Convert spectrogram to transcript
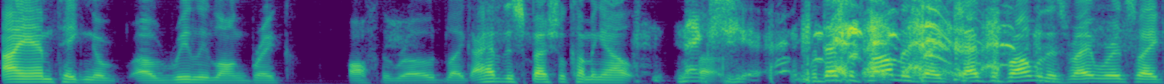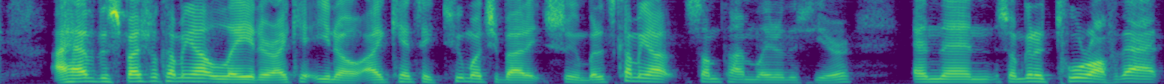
I am taking a, a really long break off the road. Like I have this special coming out next um, year. But that's the problem. Is like that's the problem with this, right? Where it's like I have the special coming out later. I can't, you know, I can't say too much about it soon, but it's coming out sometime later this year. And then, so I'm gonna tour off that.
